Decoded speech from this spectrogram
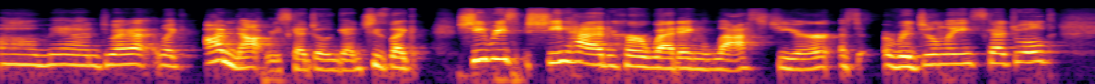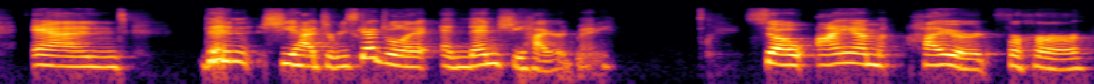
oh man, do I like I'm not rescheduling again. She's like she re- she had her wedding last year originally scheduled and Then she had to reschedule it and then she hired me. So I am hired for her.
